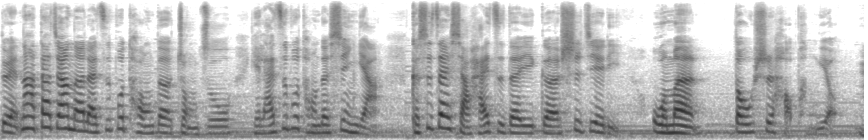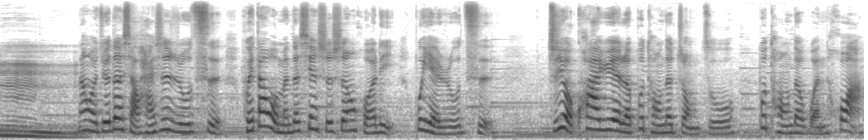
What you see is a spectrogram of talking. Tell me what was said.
对，那大家呢，来自不同的种族，也来自不同的信仰，可是，在小孩子的一个世界里，我们都是好朋友。嗯，那我觉得小孩是如此，回到我们的现实生活里，不也如此？只有跨越了不同的种族、不同的文化、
